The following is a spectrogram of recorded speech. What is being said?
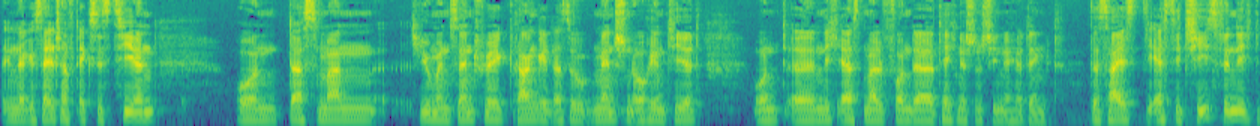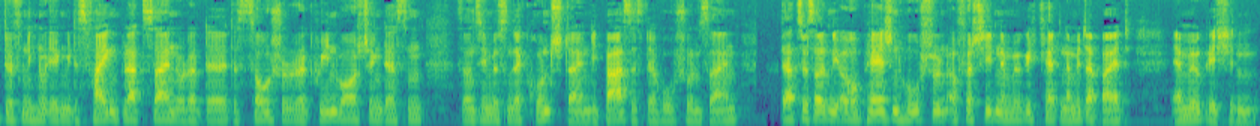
in der Gesellschaft existieren und dass man human-centric rangeht, also menschenorientiert und äh, nicht erstmal von der technischen Schiene her denkt. Das heißt, die SDGs, finde ich, die dürfen nicht nur irgendwie das Feigenblatt sein oder das Social oder Greenwashing dessen, sondern sie müssen der Grundstein, die Basis der Hochschulen sein, Dazu sollten die europäischen Hochschulen auch verschiedene Möglichkeiten der Mitarbeit ermöglichen.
